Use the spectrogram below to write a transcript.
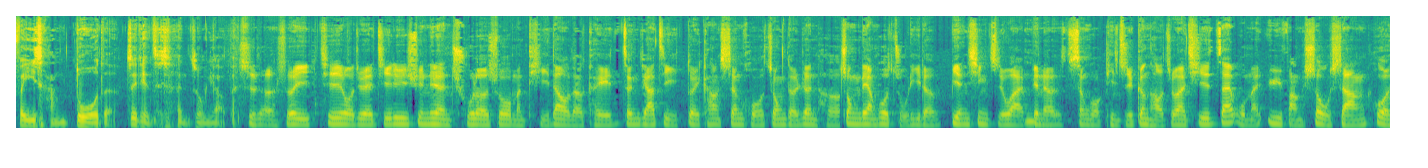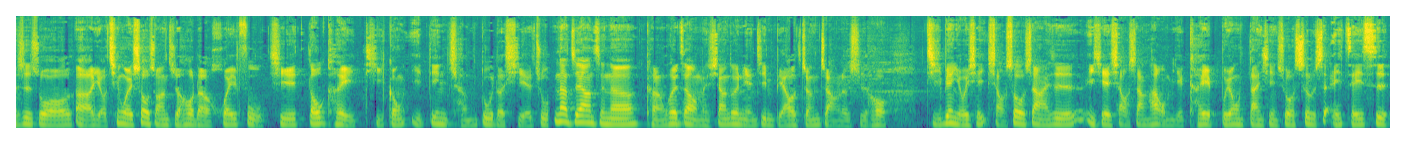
非常多的，这点才是很重要的。是的，所以其实我觉得肌力训练除了说我们提到的可以增加自己对抗生活中的任何重量或阻力的变性之外，变得生活品质更好之外，其实在我们预防受伤或者是说呃有轻微受伤之后的恢复，其实都可以提供一定程度的协助。那这样子呢，可能会在我们相对年纪比较增长的时候，即便有一些小受伤，还是一些小伤害，我们也可以不用担心说是不是哎这一次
